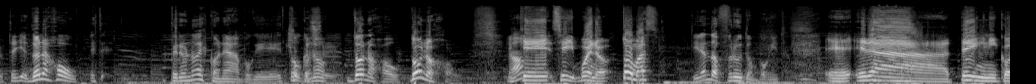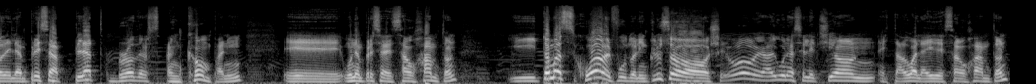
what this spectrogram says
Usted quiere. Donohoe. Este- pero no es con A, porque es todo con O. Donohoe. Donohoe. ¿No? Que sí, bueno, Thomas Tirando fruta un poquito. eh, era técnico de la empresa Platt Brothers and Company, eh, una empresa de Southampton. Y Thomas jugaba al fútbol, incluso llegó a alguna selección estadual ahí de Southampton.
